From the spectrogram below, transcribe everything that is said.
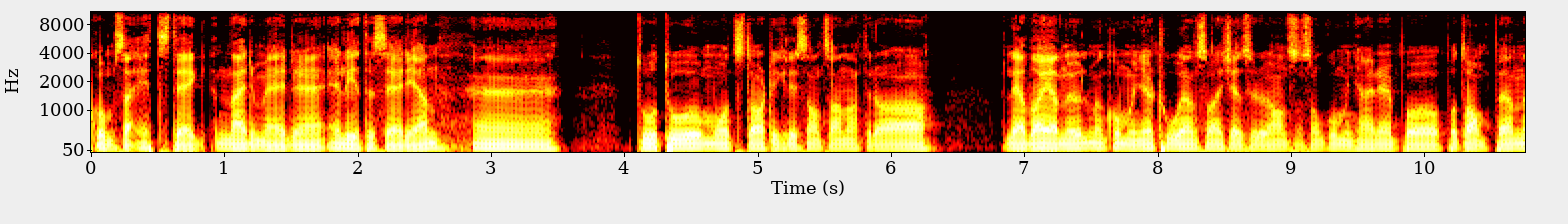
komme seg ett steg nærmere Eliteserien. 2-2 mot start i Kristiansand etter å ha leda 1-0, men kom under 2-1. Så er Kjelsrud Johansen som kom inn her på, på tampen.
